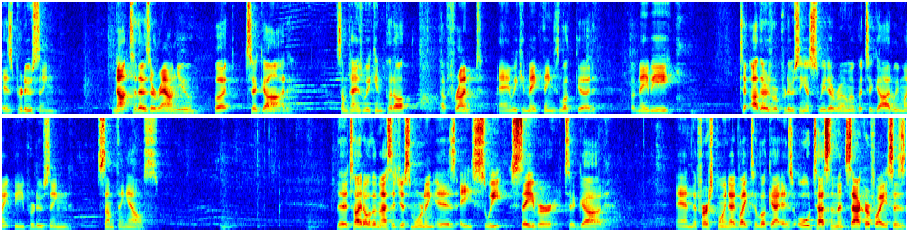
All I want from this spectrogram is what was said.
is producing, not to those around you, but to God. Sometimes we can put up a front and we can make things look good, but maybe to others we're producing a sweet aroma, but to God we might be producing something else. The title of the message this morning is A Sweet Savor to God. And the first point I'd like to look at is Old Testament sacrifices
